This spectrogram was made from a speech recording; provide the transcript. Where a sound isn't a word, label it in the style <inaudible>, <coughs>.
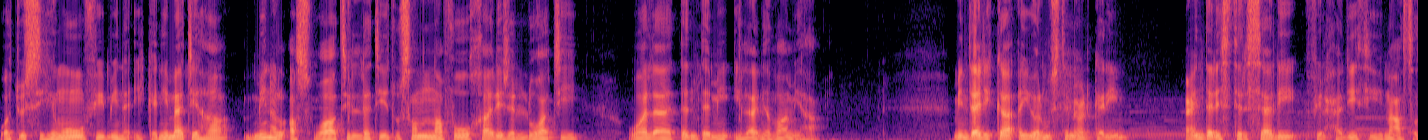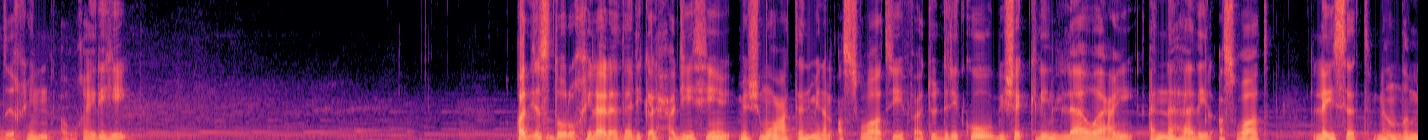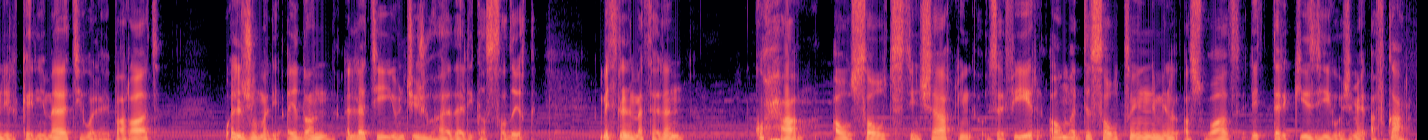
وتسهم في بناء كلماتها من الأصوات التي تصنف خارج اللغة ولا تنتمي إلى نظامها. من ذلك أيها المستمع الكريم عند الاسترسال في الحديث مع صديق أو غيره قد يصدر خلال ذلك الحديث مجموعة من الأصوات فتدرك بشكل لا واعي أن هذه الأصوات ليست من ضمن الكلمات والعبارات والجمل أيضا التي ينتجها ذلك الصديق مثل مثلا كحة أو صوت استنشاق أو زفير أو مد صوت من الأصوات للتركيز وجمع الأفكار.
